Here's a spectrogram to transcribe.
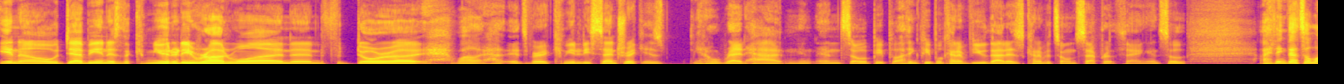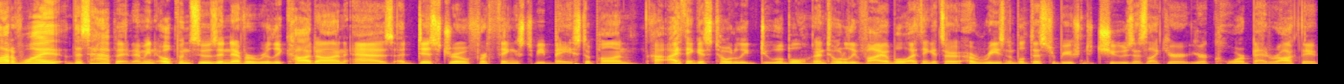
you know, Debian is the community run one, and Fedora, while it ha- it's very community centric, is you know red hat and, and so people i think people kind of view that as kind of its own separate thing and so I think that's a lot of why this happened. I mean, OpenSUSE never really caught on as a distro for things to be based upon. I think it's totally doable and totally viable. I think it's a, a reasonable distribution to choose as like your your core bedrock. They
